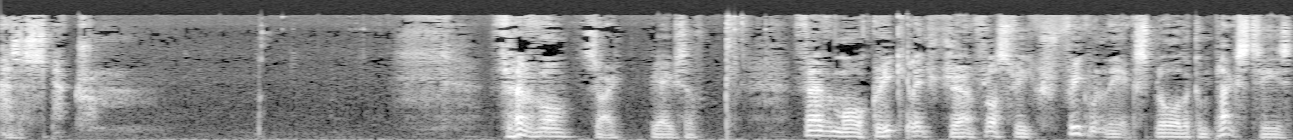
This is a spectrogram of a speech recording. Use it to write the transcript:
as a spectrum. Furthermore, sorry, behave yourself. Furthermore, Greek literature and philosophy frequently explore the complexities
